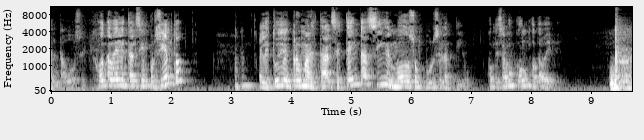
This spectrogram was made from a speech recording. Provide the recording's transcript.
altavoces. JBL está al 100%. El estudio de Trosmar está al 70% sin el modo Son Pulse activo. Comenzamos con JBL.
